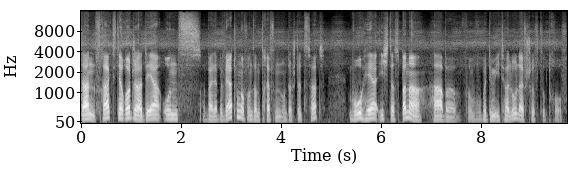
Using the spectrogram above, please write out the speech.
Dann fragt der Roger, der uns bei der Bewertung auf unserem Treffen unterstützt hat, woher ich das Banner habe, mit dem Italo-Live-Schriftzug drauf.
